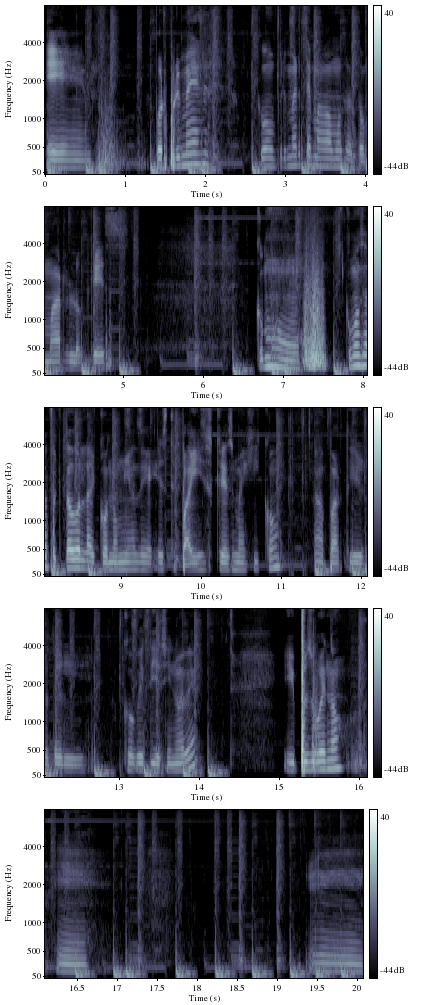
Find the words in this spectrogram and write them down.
Eh, por primer, como primer tema vamos a tomar lo que es cómo, cómo se ha afectado la economía de este país que es México a partir del COVID-19. Y pues bueno, eh, eh,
